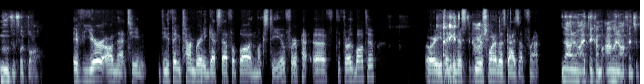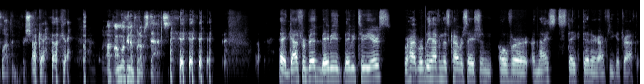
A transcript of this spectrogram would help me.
move the football. If you're on that team, do you think Tom Brady gets that football and looks to you for a uh, to throw the ball to, or do you think, think you're just you're just one of those guys up front? No, no, I think I'm I'm an offensive weapon for sure. Okay, okay. Up, I'm looking to put up stats. hey, God forbid, maybe maybe two years. We're ha- we'll be having this conversation over a nice steak dinner after you get drafted.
